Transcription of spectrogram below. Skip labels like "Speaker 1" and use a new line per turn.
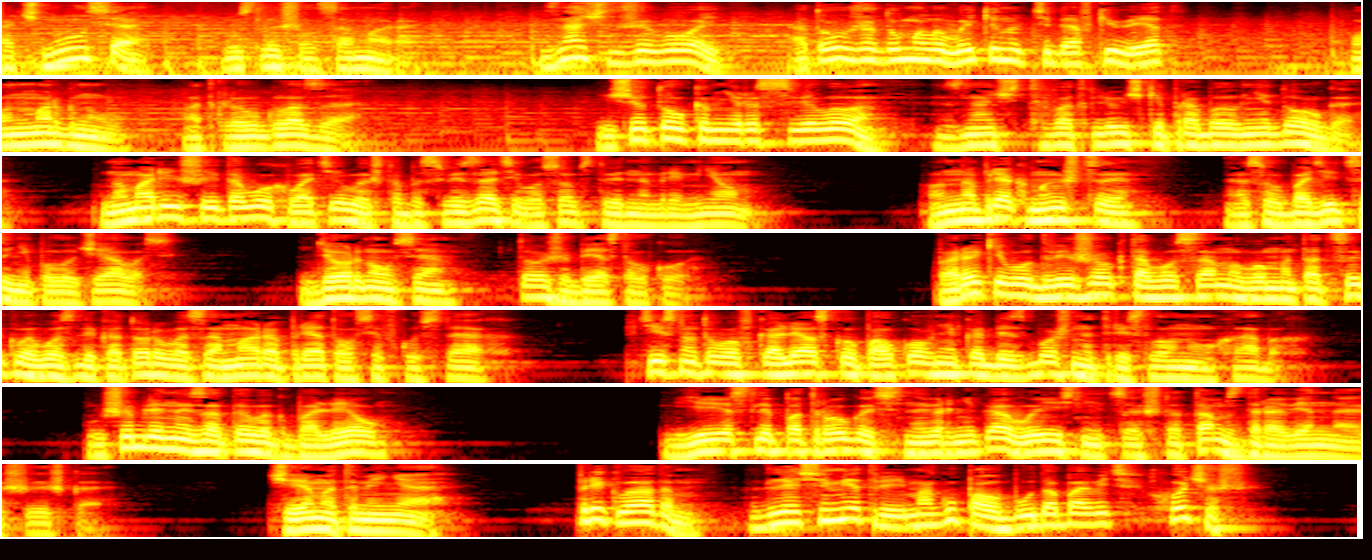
«Очнулся?» – услышал Самара. «Значит, живой, а то уже думала выкинуть тебя в кювет». Он моргнул, открыл глаза. Еще толком не рассвело, значит, в отключке пробыл недолго. Но Марише и того хватило, чтобы связать его собственным ремнем. Он напряг мышцы, освободиться не получалось. Дернулся, тоже без толку. Порыкивал движок того самого мотоцикла, возле которого Самара прятался в кустах. Втиснутого в коляску полковника безбожно трясло на ухабах. Ушибленный затылок болел. Если потрогать, наверняка выяснится, что там здоровенная шишка. Чем это меня? Прикладом. Для симметрии могу по лбу добавить. Хочешь?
